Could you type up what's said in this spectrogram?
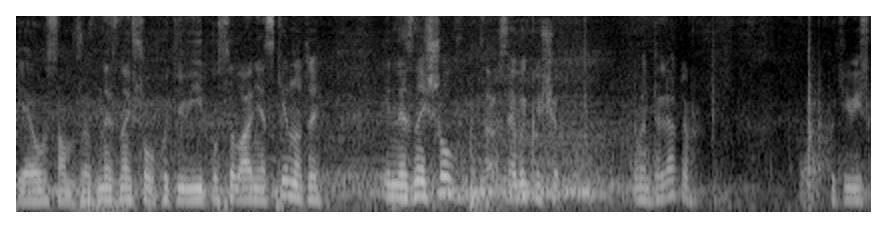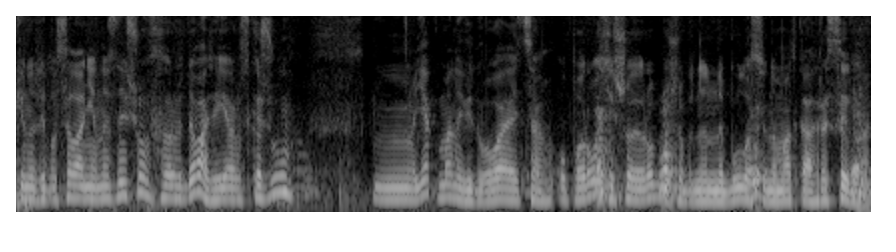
Я його сам вже не знайшов, хотів її посилання скинути і не знайшов. Зараз я виключу вентилятор. Хотів їй скинути посилання, не знайшов. Давайте я розкажу, як в мене відбувається опороз і що я роблю, щоб не була свиноматка агресивна.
